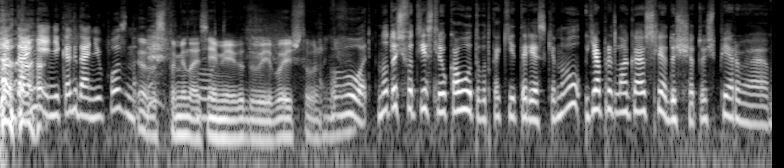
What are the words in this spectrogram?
Да, не, никогда не поздно. Вспоминать я имею в виду, я боюсь, что уже не. Вот. Ну, то есть вот если у кого-то вот какие-то резкие, ну, я предлагаю следующее. То есть первое,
